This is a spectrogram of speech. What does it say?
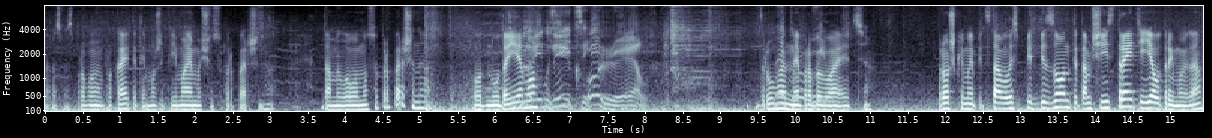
Зараз ми спробуємо прокайтити, може піймаємо ще суперпершинга. Да, ми ловимо суперпершинга. Одну даємо, Орел. Друга Не не пробивається. Трошки ми підставились під бізонти, там 6-3, я отримую, да?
